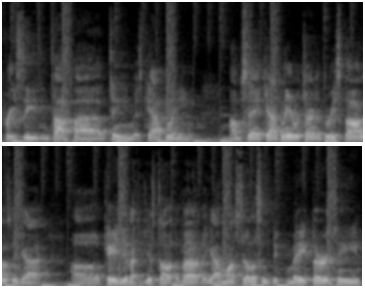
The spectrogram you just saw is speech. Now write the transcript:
preseason top five team is Kathleen. I'm saying Kathleen returning three starters. They got uh, KJ, like you just talked about. They got Marcellus, who made third team,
